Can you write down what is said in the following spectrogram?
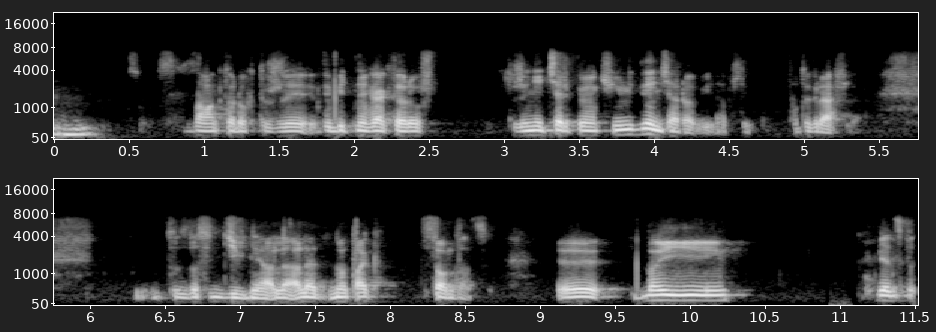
Mhm. Znam aktorów, którzy, wybitnych aktorów, którzy nie cierpią, jak się im zdjęcia robi, na przykład fotografia. To jest dosyć dziwnie, ale, ale no tak są tacy. Yy, no i więc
